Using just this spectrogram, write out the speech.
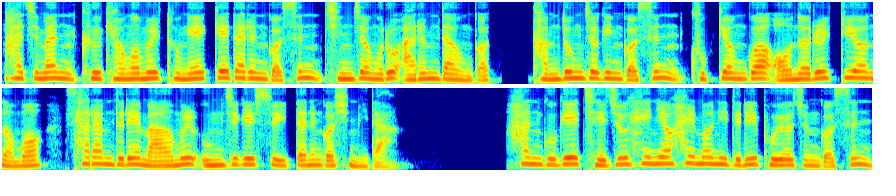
하지만 그 경험을 통해 깨달은 것은 진정으로 아름다운 것, 감동적인 것은 국경과 언어를 뛰어넘어 사람들의 마음을 움직일 수 있다는 것입니다. 한국의 제주 해녀 할머니들이 보여준 것은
